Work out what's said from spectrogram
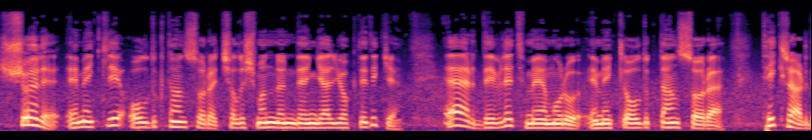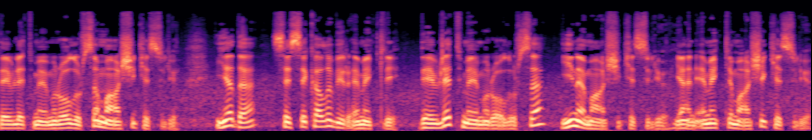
Şöyle emekli olduktan sonra çalışmanın önünde engel yok dedik ya. Eğer devlet memuru emekli olduktan sonra tekrar devlet memuru olursa maaşı kesiliyor. Ya da SSK'lı bir emekli devlet memuru olursa yine maaşı kesiliyor. Yani emekli maaşı kesiliyor.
